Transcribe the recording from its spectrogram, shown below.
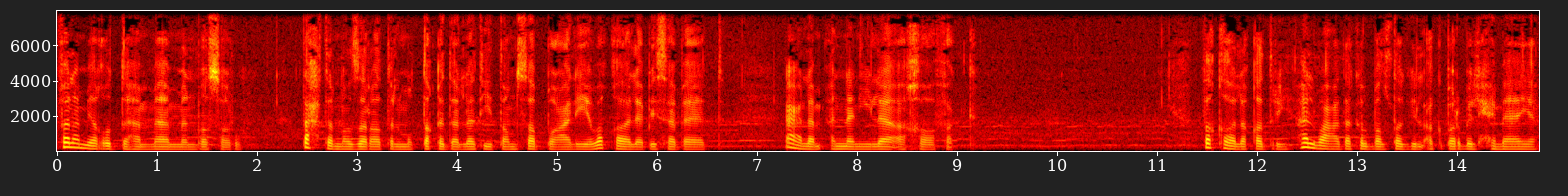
فلم يغض همام من بصره. تحت النظرات المتقدة التي تنصب عليه وقال بثبات أعلم أنني لا أخافك. فقال قدري هل وعدك البلطجي الأكبر بالحماية؟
